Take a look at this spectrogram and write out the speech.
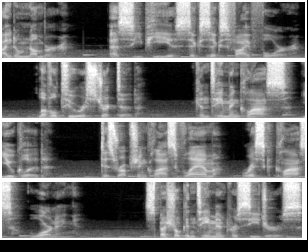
Item Number SCP-6654 Level 2 Restricted. Containment Class Euclid. Disruption Class Vlam. Risk Class Warning. Special Containment Procedures.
